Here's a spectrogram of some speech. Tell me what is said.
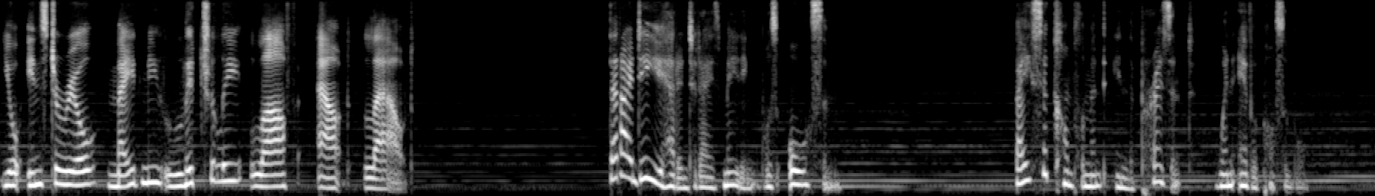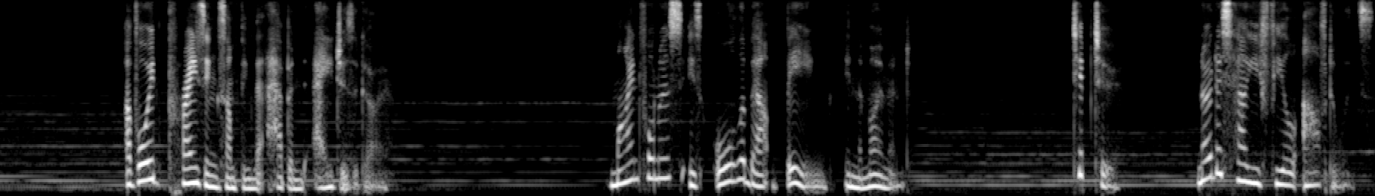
Your Insta reel made me literally laugh out loud. That idea you had in today's meeting was awesome. Base a compliment in the present whenever possible. Avoid praising something that happened ages ago. Mindfulness is all about being in the moment. Tip 2 Notice how you feel afterwards.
